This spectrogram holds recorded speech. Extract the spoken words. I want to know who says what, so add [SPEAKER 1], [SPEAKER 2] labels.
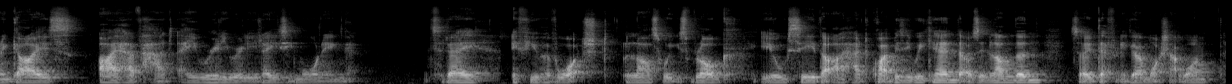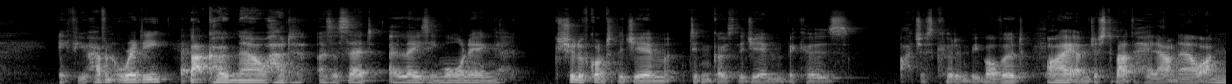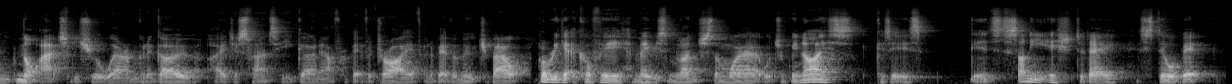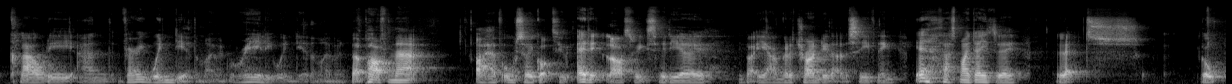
[SPEAKER 1] Morning guys. I have had a really, really lazy morning today. If you have watched last week's vlog, you'll see that I had quite a busy weekend. I was in London, so definitely go and watch that one. If you haven't already, back home now, had, as I said, a lazy morning. Should have gone to the gym, didn't go to the gym because I just couldn't be bothered. I am just about to head out now. I'm not actually sure where I'm gonna go. I just fancy going out for a bit of a drive and a bit of a mooch about. Probably get a coffee, maybe some lunch somewhere, which would be nice because it is it's sunny-ish today. It's still a bit cloudy and very windy at the moment, really windy at the moment. But apart from that, I have also got to edit last week's video. But yeah, I'm gonna try and do that this evening. Yeah, that's my day today. Let's go.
